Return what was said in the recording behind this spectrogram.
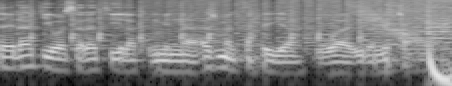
سيداتي وسادتي لكم منا أجمل تحية وإلى اللقاء.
